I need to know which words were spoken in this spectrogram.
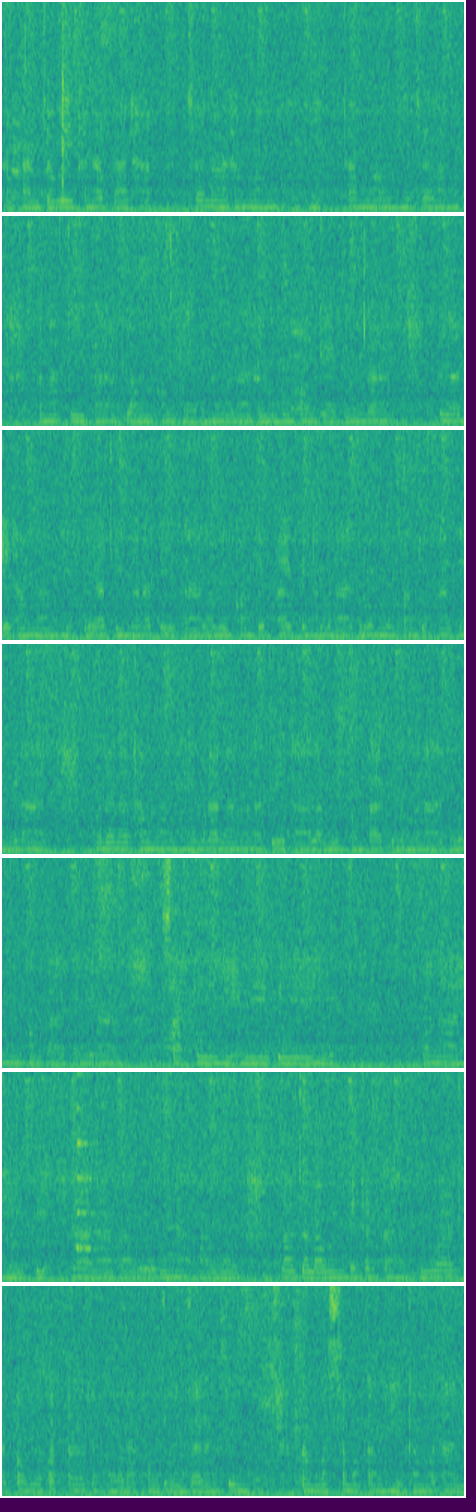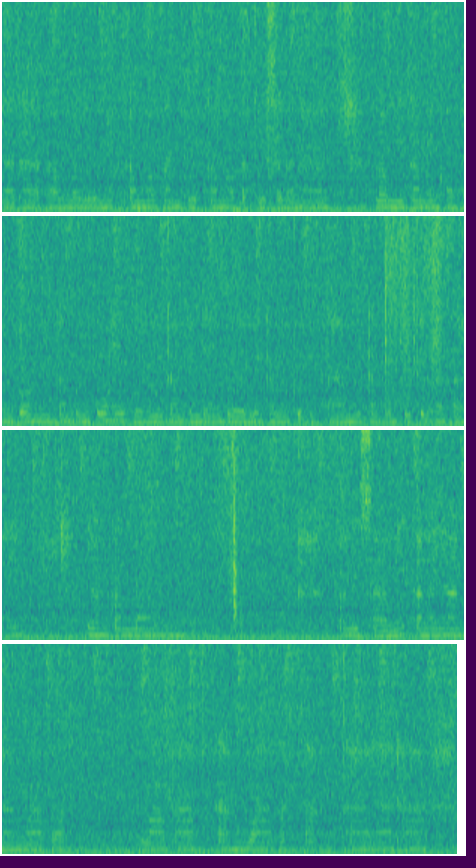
หาปัญจเวคคณปาฐะ ชนาธรรมังหิธรรมังหิชลังอนาตีตาเรามีความแก่เป็นธรรมดาแต่ไม่มีความแก่เป็นไม่ได้พระยาได้ทำนำเหตุพระยาทิ้งอนาตีตาเรามีความเจ็บไข้เป็นธรรมดาแต่ไม่มีความเจ็บไข้เป็นไม่ได้เมื่อได้ทำนำเหตุเมื่อได้นำอนาตีตาเรามีความตายเป็นธรรมดาแต่ไม่มีความตายเป็นไม่ได้สัพเพเหเมเปเยเหวนาเหปินานาภาโววินาภ เราจะละเว้นเป็นต่างๆที่ว่าจะต้องไม่พัดพลาดจากของรักของเจริญใจทั้งสิ้นกรรมสมกรรมเหตุกรรมทายาทากรรมโยนิกรรมปันตุกรรมปฏิสรนา เรามีกรรมเป็นของของตนมีกรรมเป็นผู้ให้ผลมีกรรมเป็นแดนเกิดมีกรรมเป็นผู้ติดตามมีกรรมเป็นผู้พึ่งอาศัยยังกรรมังกลิสามิกัลยานังวาปะวาปาปกังวาปัสสะทายาทา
